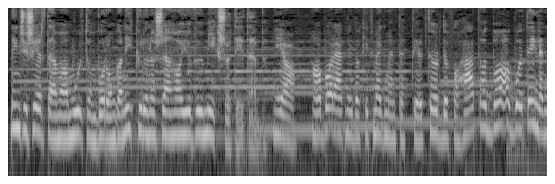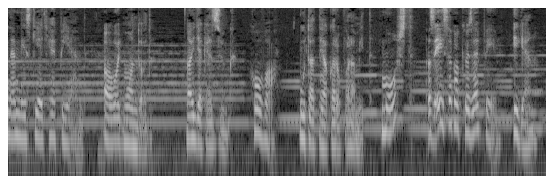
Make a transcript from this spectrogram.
Nincs is értelme a múlton borongani, különösen, ha a jövő még sötétebb. Ja, ha a barátnőd, akit megmentettél, tördöf a hátadba, abból tényleg nem néz ki egy happy end. Ahogy mondod. Na, igyekezzünk. Hova? Mutatni akarok valamit. Most? Az éjszaka közepén? Igen.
